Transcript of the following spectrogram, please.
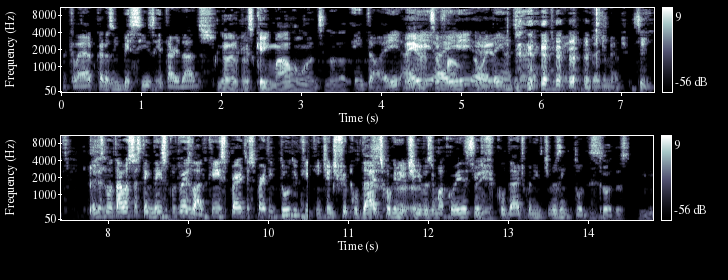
Uhum. Naquela época eram os imbecis, retardados. Galera que eles queimavam antes, né? Então, aí, Bem aí, antes, aí falo, é, é. bem antes, na Idade Média. na Idade Média. Sim. Eles notavam essas tendências por dois lados. Quem é esperto, é esperto em tudo. e Quem quem tinha dificuldades cognitivas em uma coisa, tinha Sim. dificuldades cognitivas em todas. Todas. Uhum.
